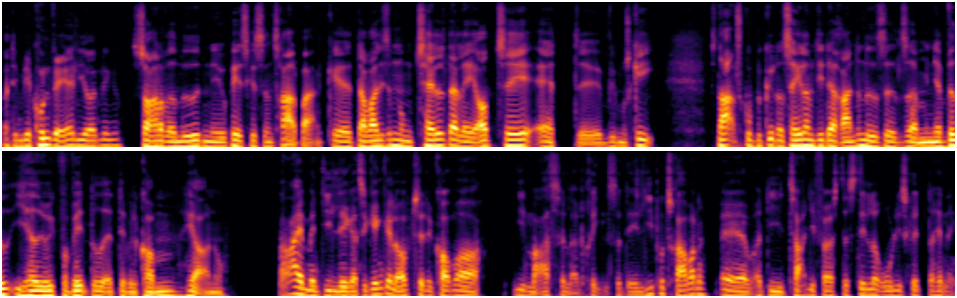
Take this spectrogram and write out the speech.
og det bliver kun værre lige i øjeblikket. Så har der været møde i den europæiske centralbank. Øh, Der var ligesom nogle tal, der lagde op til, at øh, vi måske snart skulle begynde at tale om de der rentenedsættelser, men jeg ved, I havde jo ikke forventet, at det ville komme her og nu. Nej, men de lægger til gengæld op til, at det kommer i marts eller april, så det er lige på trapperne, øh, og de tager de første stille og rolige skridt derhen af.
